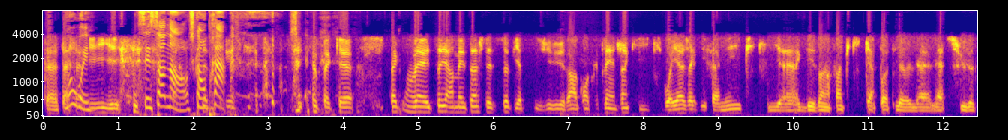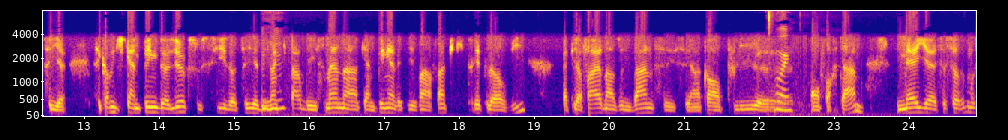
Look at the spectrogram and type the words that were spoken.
ta, ta oh famille, oui. c'est sonore, je comprends. fait que, fait que ben, tu sais, en même temps, je te dis ça, puis j'ai rencontré plein de gens qui, qui voyagent avec des familles, puis qui euh, avec des enfants, puis qui capotent là-dessus. Là, tu sais, c'est comme du camping de luxe aussi. Là. Il y a des gens mm-hmm. qui partent des semaines en camping avec des enfants puis qui triplent leur vie. Fait que le faire dans une vanne, c'est encore plus euh, confortable. Mais c'est ça. Moi,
